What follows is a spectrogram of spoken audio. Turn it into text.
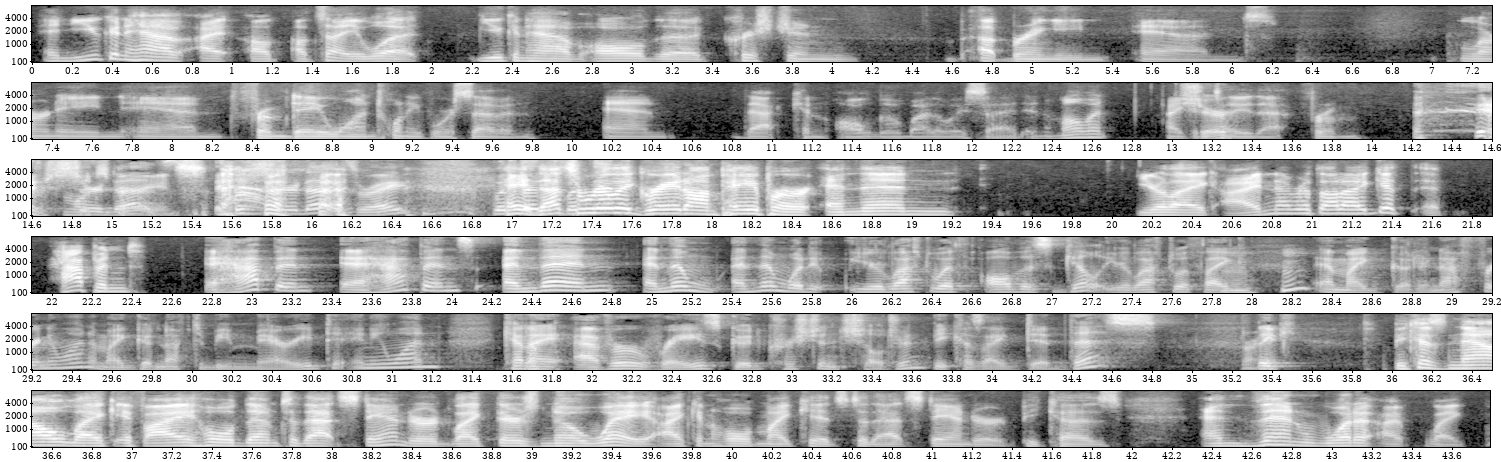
and you can have I, I'll, I'll tell you what you can have all the christian upbringing and learning and from day one 24 7 and that can all go by the wayside in a moment i can Sure. tell you that from it sure experience. does. It sure does, right? But hey, then, that's really then, great on paper, and then you're like, I never thought I'd get it. Happened. It happened. It happens, and then and then and then what? You're left with all this guilt. You're left with like, mm-hmm. am I good enough for anyone? Am I good enough to be married to anyone? Can yep. I ever raise good Christian children because I did this? Right. Like because now like if i hold them to that standard like there's no way i can hold my kids to that standard because and then what i like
